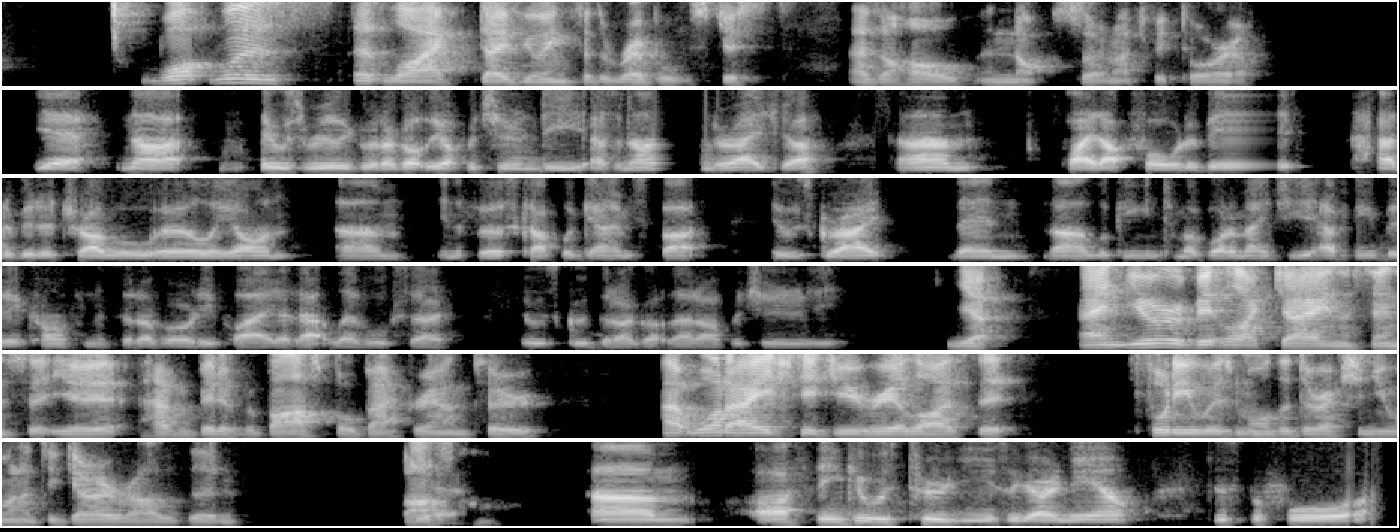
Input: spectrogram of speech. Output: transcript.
what was it like debuting for the Rebels just as a whole and not so much Victoria? Yeah, no, it was really good. I got the opportunity as an underager. Um, played up forward a bit, had a bit of trouble early on um, in the first couple of games, but it was great. Then uh, looking into my bottom age year, having a bit of confidence that I've already played at that level, so it was good that I got that opportunity. Yeah. And you're a bit like Jay in the sense that you have a bit of a basketball background too. At what age did you realise that footy was more the direction you wanted to go rather than Yeah. basketball? Um, I think it was two years ago now, just before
